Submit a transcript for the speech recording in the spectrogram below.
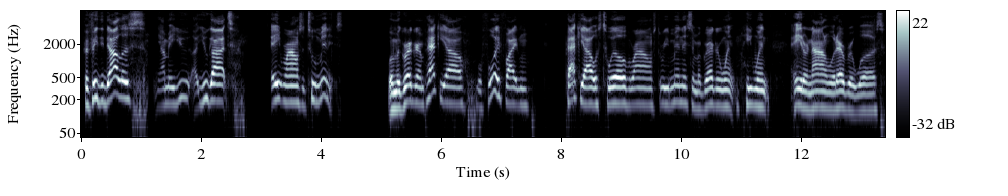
for fifty dollars, I mean you you got eight rounds of two minutes. When McGregor and Pacquiao were Floyd fighting, Pacquiao was twelve rounds, three minutes, and McGregor went he went eight or nine, whatever it was.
